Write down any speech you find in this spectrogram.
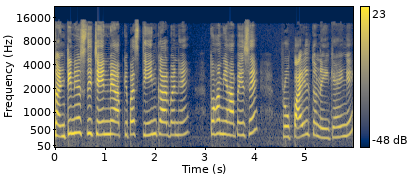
कंटिन्यूसली चेन में आपके पास तीन कार्बन है तो हम यहाँ पे इसे प्रोपाइल तो नहीं कहेंगे।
